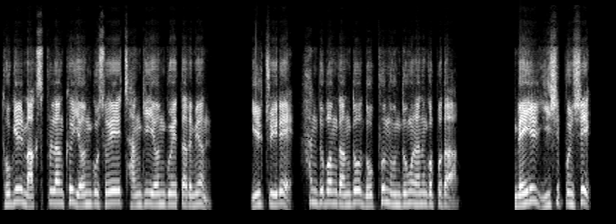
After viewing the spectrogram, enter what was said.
독일 막스 플랑크 연구소의 장기 연구에 따르면 일주일에 한두 번 강도 높은 운동을 하는 것보다 매일 20분씩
